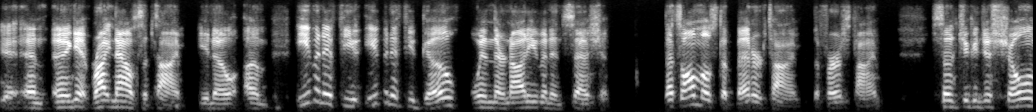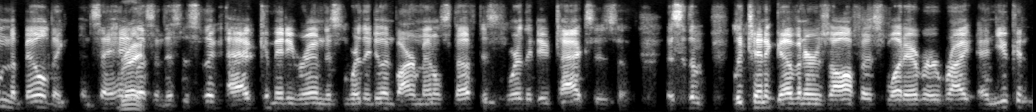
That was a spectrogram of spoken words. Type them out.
And, and again, right now is the time. You know, um, even if you even if you go when they're not even in session, that's almost a better time the first time so that you can just show them the building and say hey right. listen this is the ag committee room this is where they do environmental stuff this is where they do taxes and this is the lieutenant governor's office whatever right and you can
